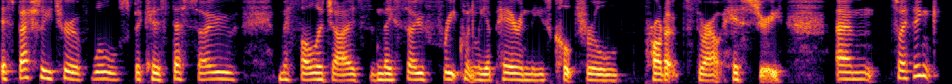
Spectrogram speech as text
especially true of wolves because they're so mythologized and they so frequently appear in these cultural products throughout history. Um, so i think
